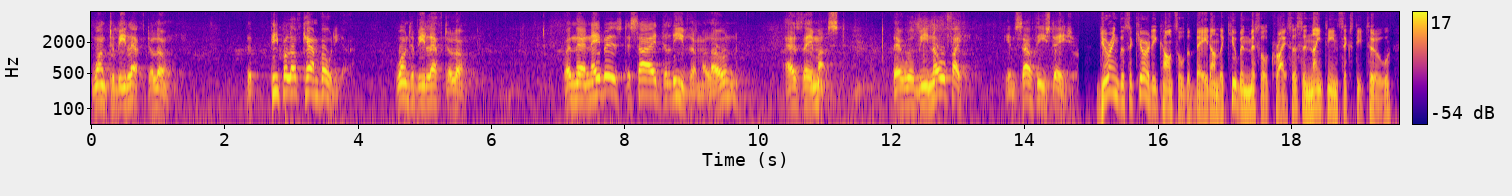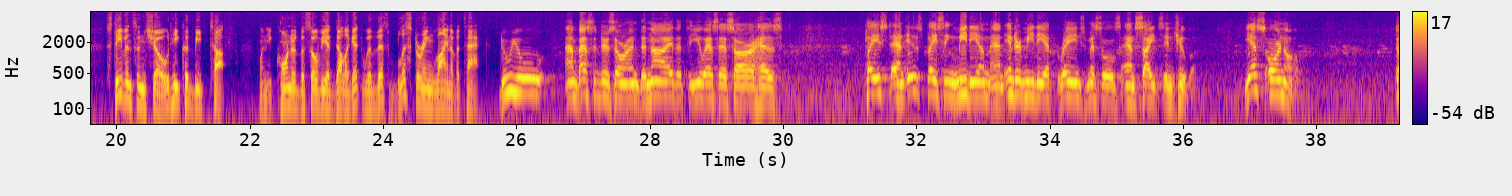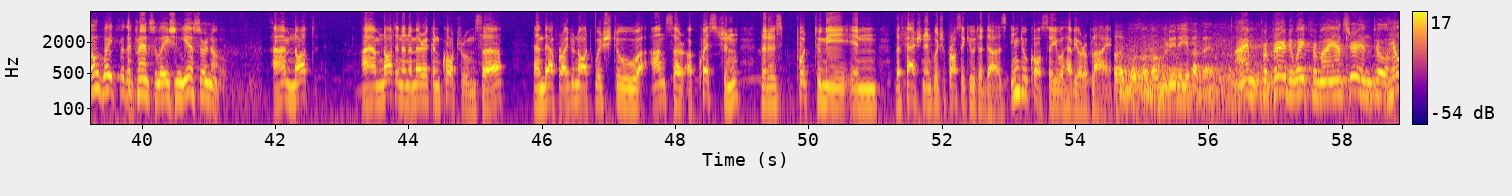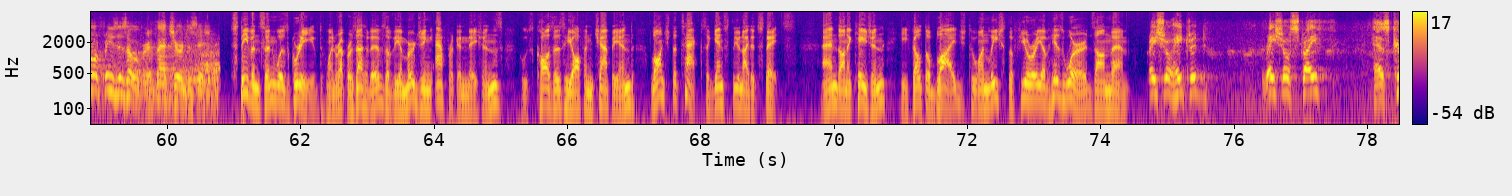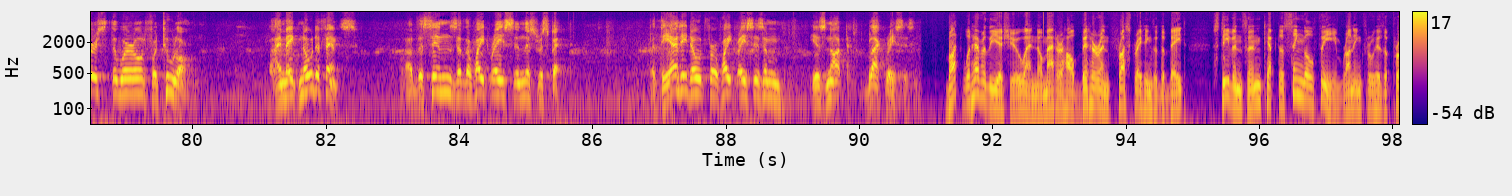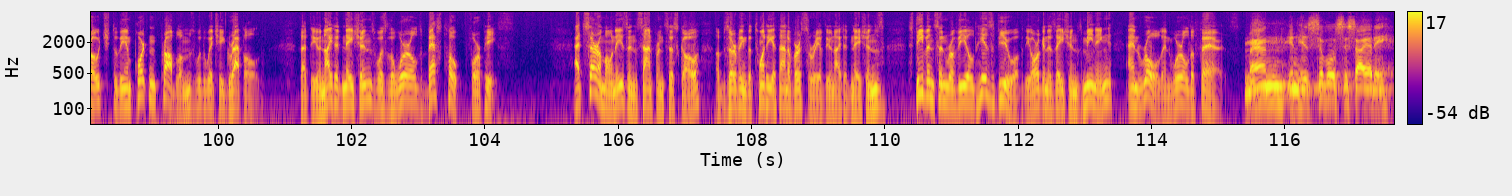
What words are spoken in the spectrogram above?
want to be left alone. The people of Cambodia want to be left alone. When their neighbors decide to leave them alone, as they must, there will be no fighting in Southeast Asia. During the Security Council debate on the Cuban Missile Crisis in 1962, Stevenson showed he could be tough when he cornered the Soviet delegate with this blistering line of attack. Do you, Ambassador Zorin, deny that the USSR has placed and is placing medium and intermediate range missiles and sites in Cuba? Yes or no? Don't wait for the translation, yes or no. I'm not I am not in an American courtroom, sir, and therefore I do not wish to answer a question that is put to me in the fashion in which a prosecutor does. In due course, sir, you will have your reply. I'm prepared to wait for my answer until hell freezes over, if that's your decision. Stevenson was grieved when representatives of the emerging African nations, whose causes he often championed, launched attacks against the United States. And on occasion, he felt obliged to unleash the fury of his words on them. Racial hatred, racial strife has cursed the world for too long. I make no defense of the sins of the white race in this respect. But the antidote for white racism is not black racism. But whatever the issue, and no matter how bitter and frustrating the debate, Stevenson kept a single theme running through his approach to the important problems with which he grappled that the United Nations was the world's best hope for peace. At ceremonies in San Francisco, observing the 20th anniversary of the United Nations, Stevenson revealed his view of the organization's meaning and role in world affairs. Man in his civil society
